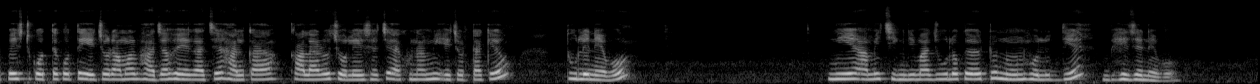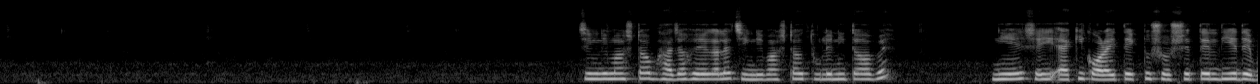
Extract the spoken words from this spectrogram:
পেস্ট করতে করতে এঁচড় আমার ভাজা হয়ে গেছে, হালকা কালারও চলে এসেছে। এখন আমি এঁচড়টাকেও তুলে নেব। নিয়ে আমি চিংড়ি মাছগুলোকেও একটু নুন, হলুদ দিয়ে ভেজে নেব। চিংড়ি মাছটাও ভাজা হয়ে গেলে চিংড়ি মাছটাও তুলে নিতে হবে। নিয়ে সেই একই কড়াইতে একটু সর্ষের তেল দিয়ে দেব।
